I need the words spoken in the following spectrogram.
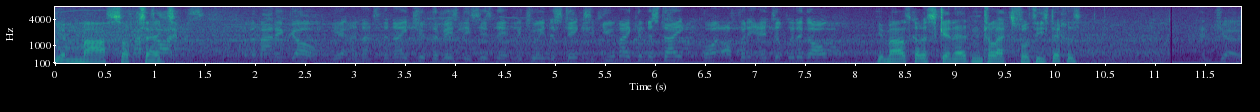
your ma sucks eggs. for the man in goal. Yeah, and that's the nature of the business, isn't it? Between the sticks, if you make a mistake, quite often it ends up with a goal. Your ma's got a skinhead and collects footy stickers. And Jones.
